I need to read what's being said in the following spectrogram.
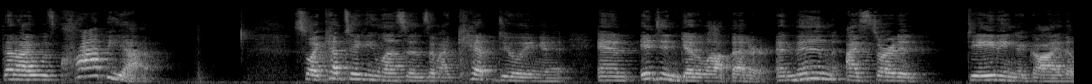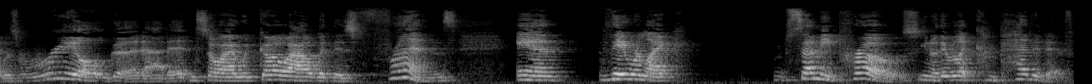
that I was crappy at. So I kept taking lessons and I kept doing it, and it didn't get a lot better. And then I started dating a guy that was real good at it, and so I would go out with his friends, and they were like semi pros, you know, they were like competitive.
